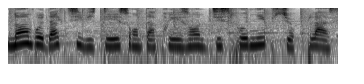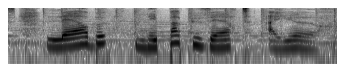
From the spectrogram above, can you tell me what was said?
nombre d'activités sont à présent disponibles sur place. L'herbe n'est pas plus verte ailleurs.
